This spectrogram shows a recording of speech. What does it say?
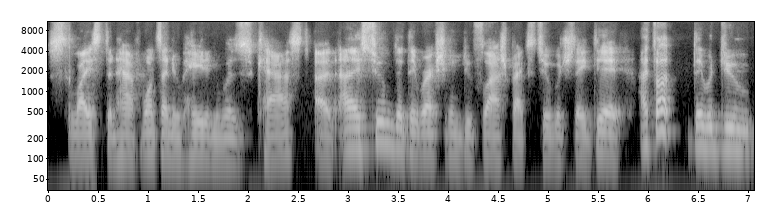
sliced in half once I knew Hayden was cast. I, I assumed that they were actually going to do flashbacks too, which they did. I thought they would do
